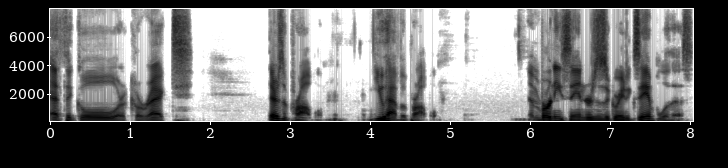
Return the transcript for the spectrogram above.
ethical or correct there's a problem. You have a problem. And Bernie Sanders is a great example of this.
